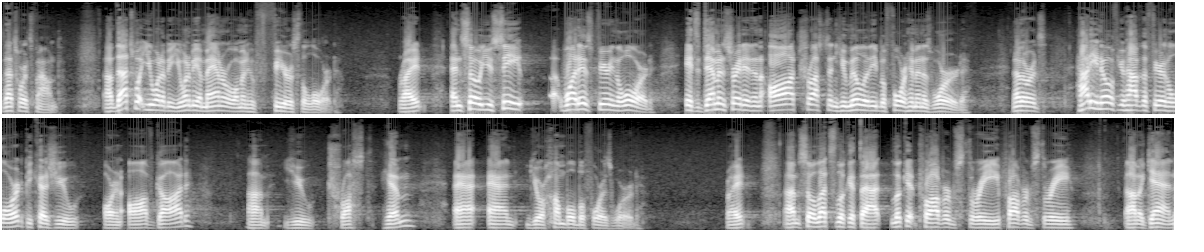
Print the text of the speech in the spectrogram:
That's where it's found. Uh, that's what you want to be. You want to be a man or a woman who fears the Lord, right? And so you see uh, what is fearing the Lord. It's demonstrated in awe, trust, and humility before Him and His Word. In other words, how do you know if you have the fear of the Lord? Because you are in awe of God, um, you trust Him, and, and you're humble before His Word. Right? Um, so let's look at that. Look at Proverbs 3. Proverbs 3, um, again,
